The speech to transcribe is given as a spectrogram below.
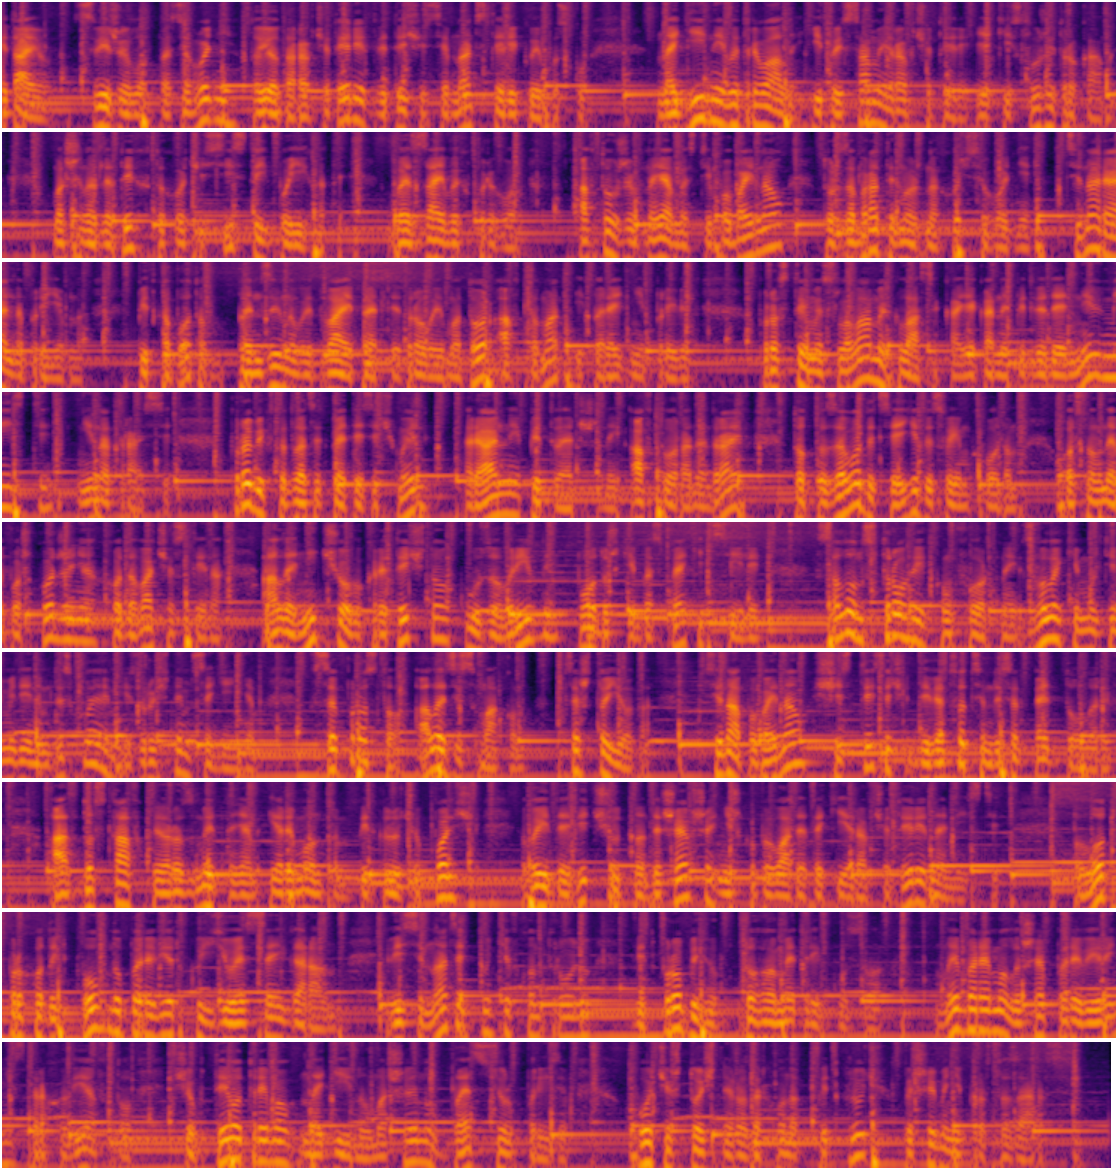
Вітаю! Свіжий лот на сьогодні Toyota RAV4 2017 рік випуску. Надійний витривалий і той самий RAV4, який служить роками. Машина для тих, хто хоче сісти і поїхати, без зайвих пригод. Авто вже в наявності по байнау, тож забрати можна хоч сьогодні. Ціна реально приємна. Під капотом бензиновий 2,5 літровий мотор, автомат і передній привід. Простими словами, класика, яка не підведе ні в місті, ні на трасі. Пробіг 125 тисяч миль, реальний підтверджений. Авто and Drive, тобто заводиться і їде своїм ходом. Основне пошкодження ходова частина, але нічого критичного, кузов рівний, подушки безпеки цілі. Салон строгий, комфортний, з великим мультимедійним дисплеєм і зручним сидінням. Все просто, але зі смаком. Це ж Toyota. Ціна по байнау 6975 доларів, а з доставкою, розмитненням і ремонтом під ключ у Польщі вийде відчутно дешевше, ніж купувати такі RAV4 на місці. Лот проходить повну перевірку USA Garant, 18 пунктів контролю від пробігу до геометрії кузова. Ми беремо лише перевірені страхові авто, щоб ти отримав надійну машину без сюрпризів. Хочеш точний розрахунок під ключ? Пиши мені просто зараз.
